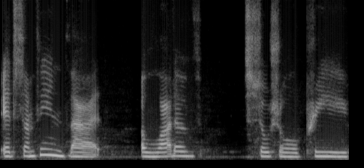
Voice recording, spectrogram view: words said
it's something that a lot of social pre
